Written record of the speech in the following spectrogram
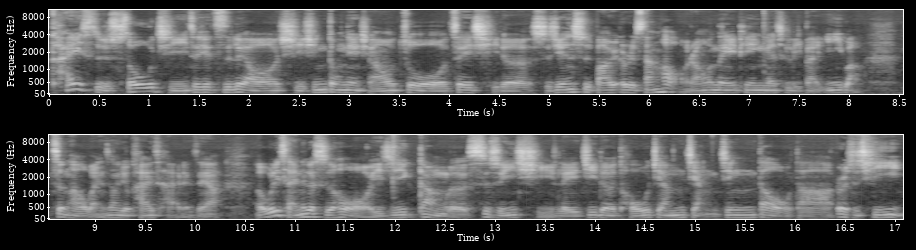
开始收集这些资料，起心动念想要做这一期的时间是八月二十三号，然后那一天应该是礼拜一吧，正好晚上就开彩了。这样，呃，威力彩那个时候已经杠了四十一期，累积的头奖奖金到达二十七亿。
